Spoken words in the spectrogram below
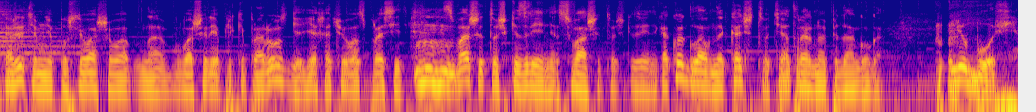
Скажите мне, после вашего, э, вашей реплики про розги, я хочу вас спросить, с вашей точки зрения, с вашей точки зрения, какое главное качество театрального педагога? Любовь.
